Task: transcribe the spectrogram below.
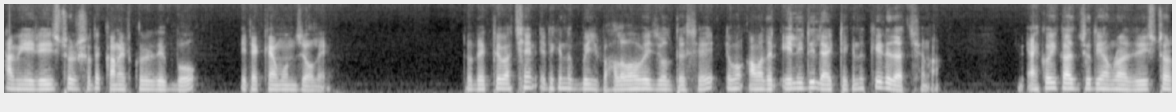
আমি এই রেজিস্টরের সাথে কানেক্ট করে দেখব, এটা কেমন জ্বলে। তো দেখতে পাচ্ছেন, এটা কিন্তু বেশ ভালোভাবেই জ্বলতেছে এবং আমাদের এলইডি লাইটটা কিন্তু কেটে যাচ্ছে না। একই কাজ যদি আমরা রেজিস্টার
